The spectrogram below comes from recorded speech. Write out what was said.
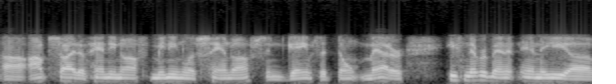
Uh, outside of handing off meaningless handoffs in games that don't matter, he's never been in any uh,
